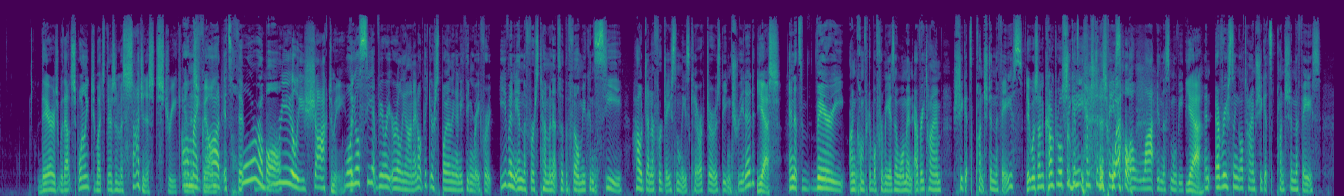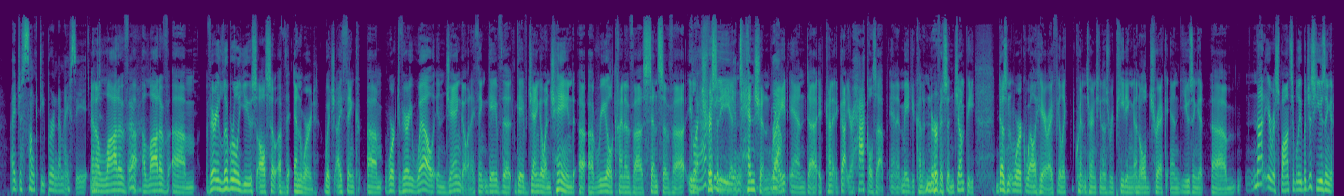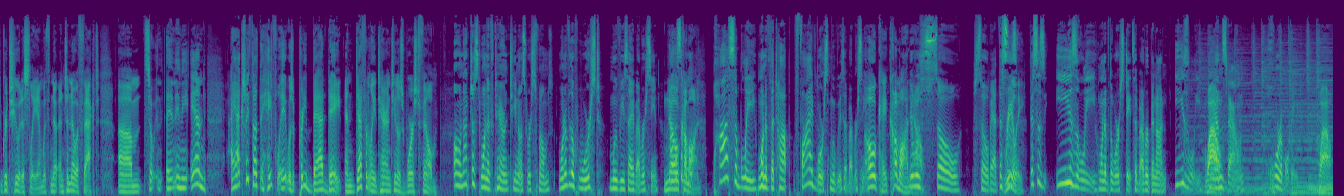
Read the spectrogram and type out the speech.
there's without spoiling too much, there's a misogynist streak. Oh in this my God, it's horrible. Really shocked me. Well, That- you'll see it very early on. I don't think you're spoiling anything, Rafer. Even in the first 10 minutes of the film, you can see how Jennifer Jason Lee's character is being treated. yes, And it's very uncomfortable for me as a woman every time she gets punched in the face. it was uncomfortable for me. She gets punched in the face a lot in this movie. Yeah. And every single time she gets punched in the face, I just sunk deeper into my seat. and a lot of uh, a lot of um, very liberal use also of the N word, which I think um, worked very well in Django, and I think gave the gave Django Unchained a, a real kind of uh, sense of uh, electricity and, and- tension, Yeah. right? And uh, it kind of it got your hackles up, and it made you kind of nervous and jumpy. Doesn't work well here. I feel like Quentin Tarantino is repeating an old trick and using it um, not irresponsibly, but just using it gratuitously and with no and to no effect. Um, so in, in, in the end. I actually thought The Hateful Eight was a pretty bad date and definitely Tarantino's worst film. Oh, not just one of Tarantino's worst films, one of the worst movies I've ever seen. No, Possibly- come on. Possibly one of the top five worst movies I've ever seen. Okay, come on. It now. was so so bad. This Really? is this is easily one of the worst dates I've ever been on. Easily, Wow. hands down, horrible date. wow.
